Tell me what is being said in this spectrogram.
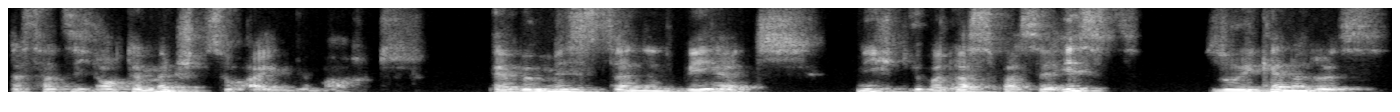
das hat sich auch der Mensch zu eigen gemacht. Er bemisst seinen Wert nicht über das, was er ist, sui generis,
